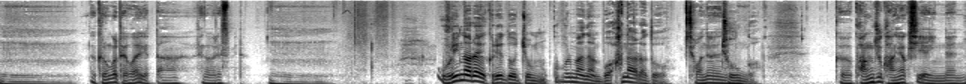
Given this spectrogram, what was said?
음. 그런 걸 배워야겠다 생각을 했습니다. 음. 우리나라에 그래도 좀 꼽을 만한 뭐 하나라도 저는 좋은 거. 그 광주 광역시에 있는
